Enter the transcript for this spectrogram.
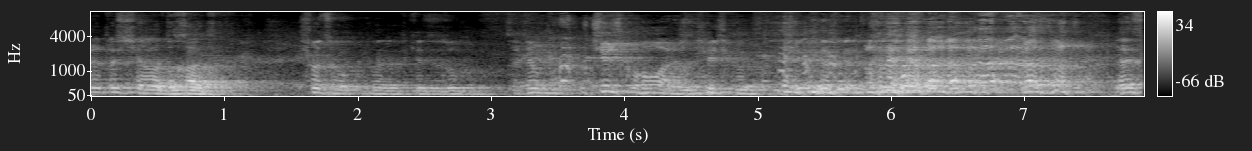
притащила до хати. Що це у мене таке зі зубом? Це ти в Чичку говориш. Чичку.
